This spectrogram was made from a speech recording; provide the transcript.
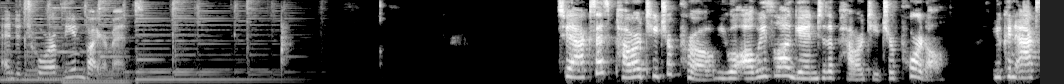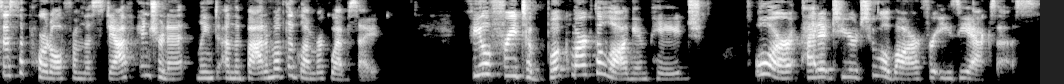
and a tour of the environment. To access PowerTeacher Pro, you will always log in to the PowerTeacher portal. You can access the portal from the staff intranet linked on the bottom of the Glenbrook website. Feel free to bookmark the login page or add it to your toolbar for easy access.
